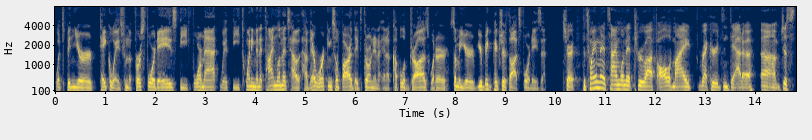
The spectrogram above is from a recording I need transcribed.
what's been your takeaways from the first four days, the format with the 20 minute time limits, how, how they're working so far? They've thrown in a, in a couple of draws. What are some of your, your big picture thoughts four days in? Sure. The 20 minute time limit threw off all of my records and data. Um, just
